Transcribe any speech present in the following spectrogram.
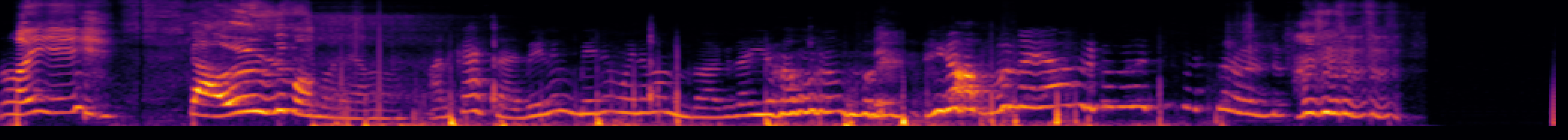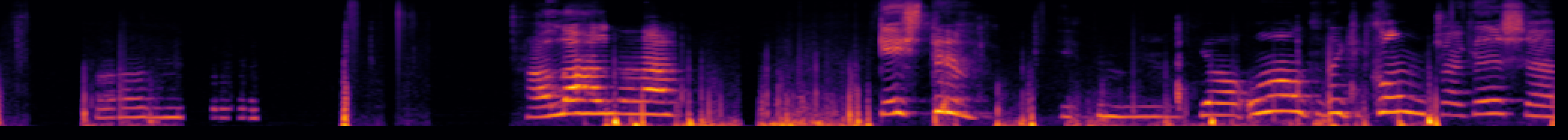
Ay. Ya öldüm ama ya. Arkadaşlar benim benim oynamam daha güzel yağmurum mu? ya bu ne ya? Bir kamera çıkmaktan öldüm. Allah Allah. Geçtim. Geçtim. Ya 16 dakika olmuş arkadaşlar.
